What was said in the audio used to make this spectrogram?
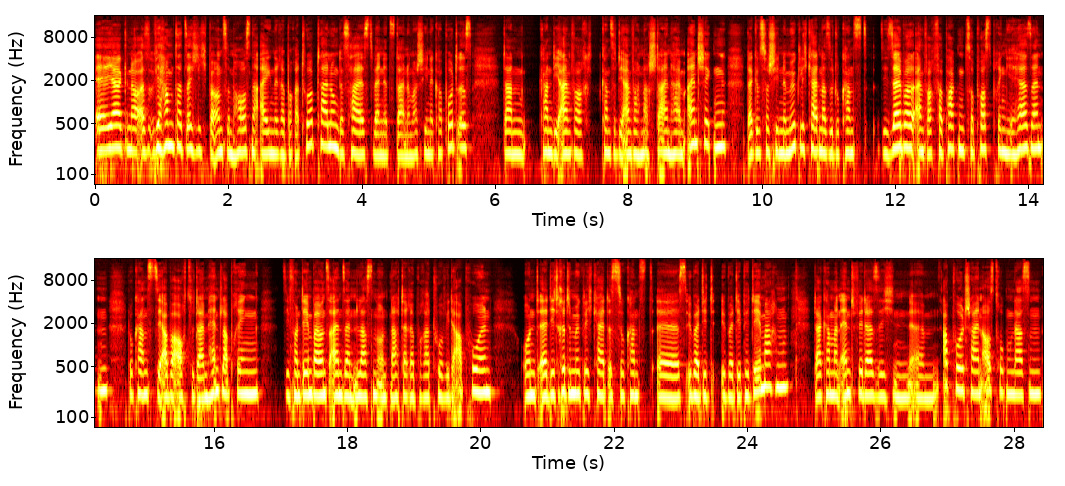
Äh, ja, genau. Also wir haben tatsächlich bei uns im Haus eine eigene Reparaturabteilung. Das heißt, wenn jetzt deine Maschine kaputt ist, dann kann die einfach, kannst du die einfach nach Steinheim einschicken. Da gibt es verschiedene Möglichkeiten. Also du kannst die selber einfach verpacken, zur Post bringen, hierher senden. Du kannst sie aber auch zu deinem Händler bringen, sie von dem bei uns einsenden lassen und nach der Reparatur wieder abholen. Und äh, die dritte Möglichkeit ist, du kannst äh, es über, die, über DPD machen. Da kann man entweder sich einen ähm, Abholschein ausdrucken lassen,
